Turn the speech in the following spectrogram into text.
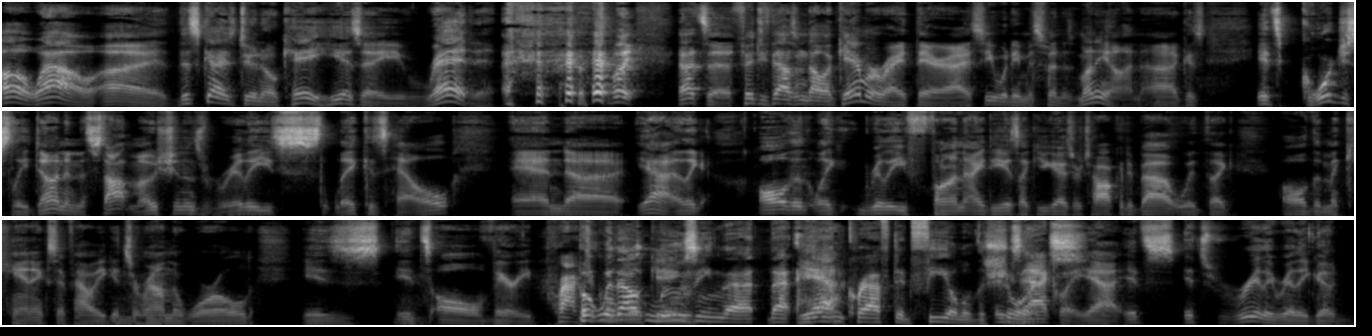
Oh wow, uh, this guy's doing okay. He has a red, like that's a fifty thousand dollar camera right there. I see what he must spend his money on because it's gorgeously done, and the stop motion is really slick as hell. And uh, yeah, like all the like really fun ideas like you guys are talking about with like all the mechanics of how he gets around the world is it's all very practical but without looking. losing that that Yeah. handcrafted feel of the shorts. exactly yeah it's it's really really good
